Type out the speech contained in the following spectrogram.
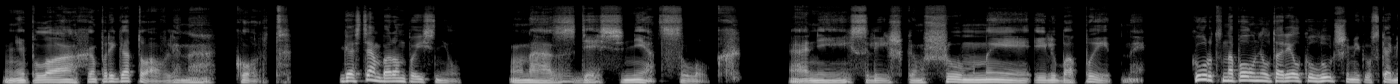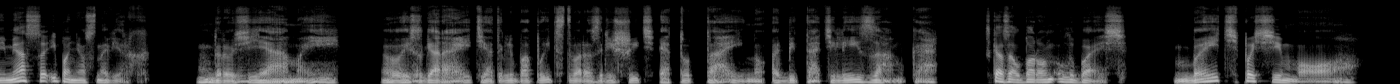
«Неплохо приготовлено, Курт». Гостям барон пояснил. «У нас здесь нет слуг. Они слишком шумные и любопытны». Курт наполнил тарелку лучшими кусками мяса и понес наверх. «Друзья мои, вы сгораете от любопытства разрешить эту тайну обитателей замка», — сказал барон, улыбаясь. «Быть посему.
